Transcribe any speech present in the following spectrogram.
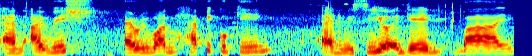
And I wish everyone happy cooking and we see you again. Bye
